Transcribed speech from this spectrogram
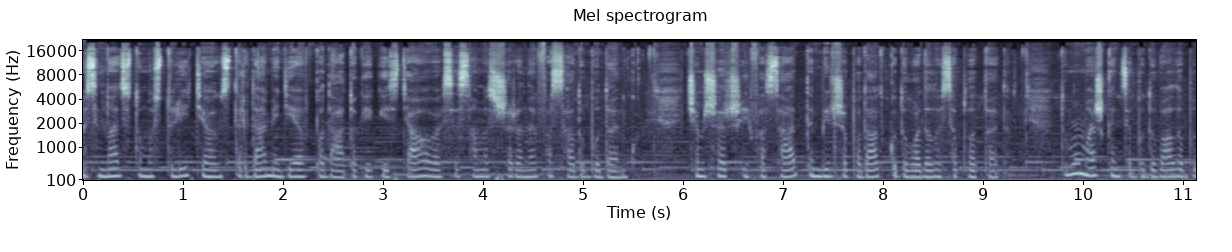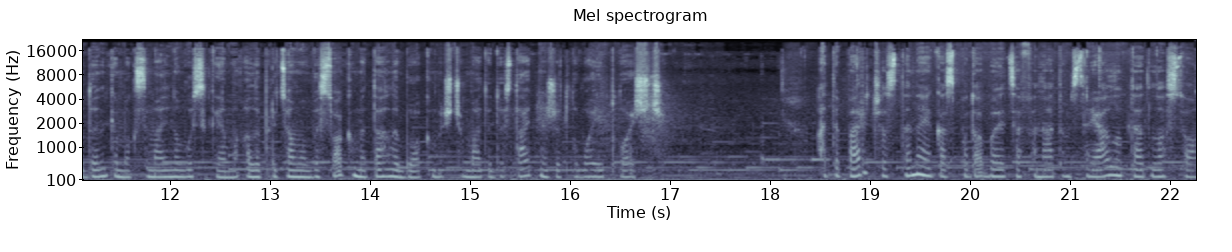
У 17 столітті в Амстердамі діяв податок, який стягувався саме з ширини фасаду будинку. Чим ширший фасад, тим більше податку доводилося платити. Тому мешканці будували будинки максимально вузькими, але при цьому високими та глибокими, щоб мати достатньо житлової площі. А тепер частина, яка сподобається фанатам серіалу Тед Ласо.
